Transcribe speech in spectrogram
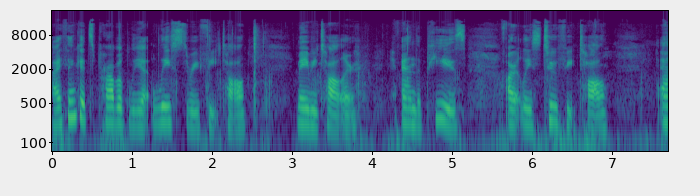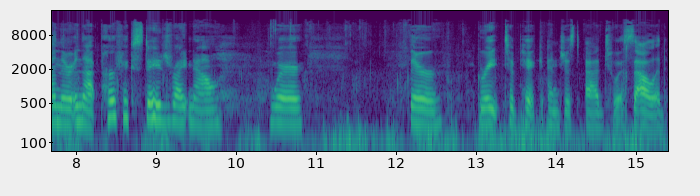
I think it's probably at least three feet tall, maybe taller. And the peas are at least two feet tall. And they're in that perfect stage right now where they're great to pick and just add to a salad.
